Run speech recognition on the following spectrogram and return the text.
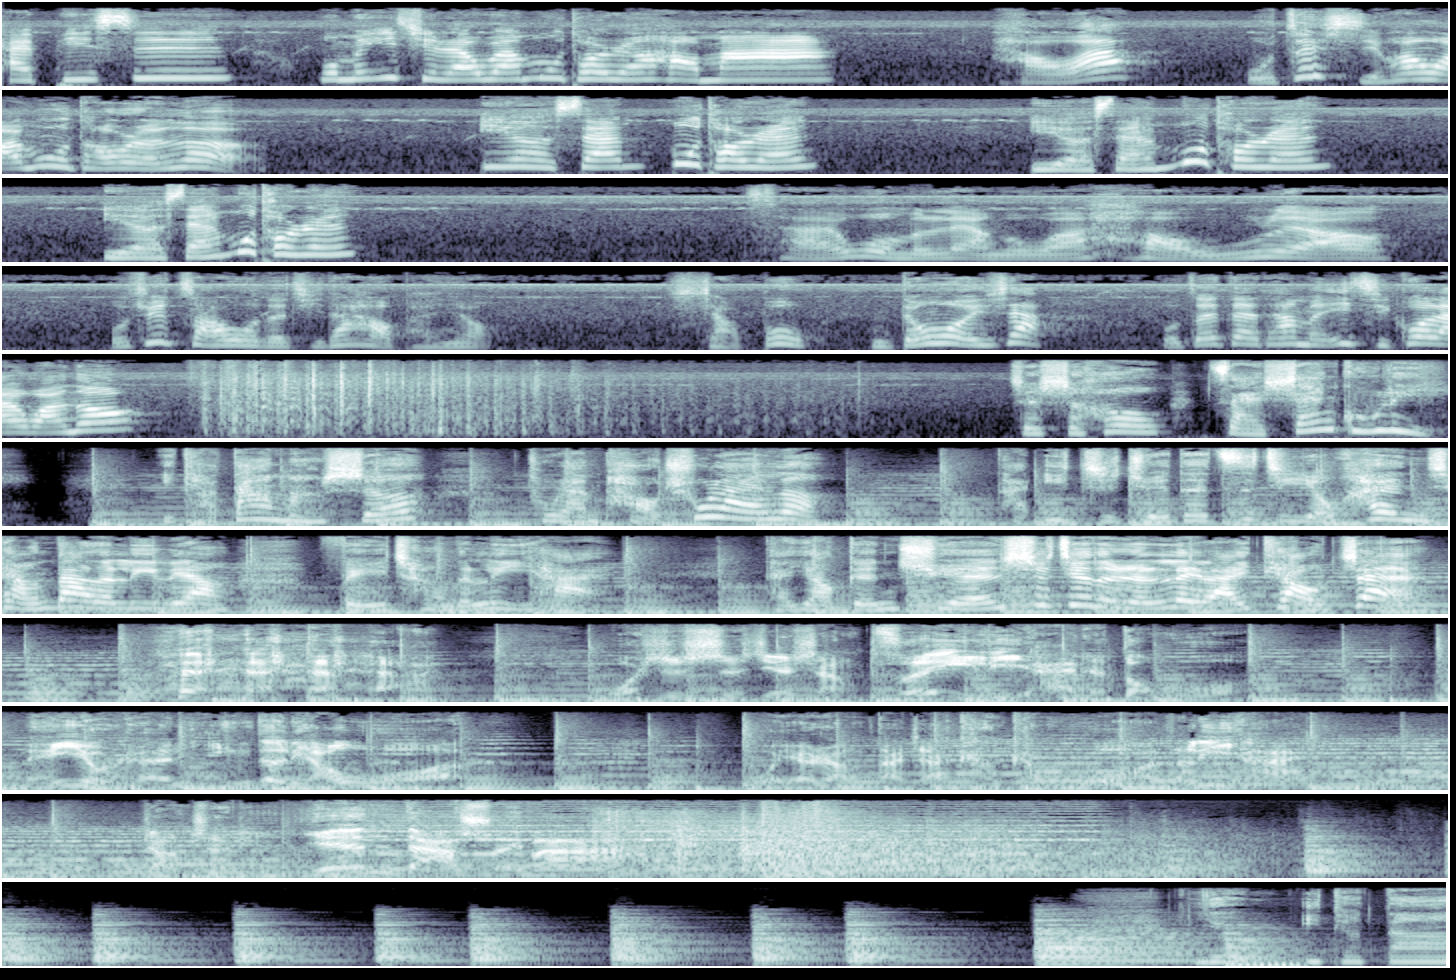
海皮斯，我们一起来玩木头人好吗？好啊，我最喜欢玩木头人了。一二三，木头人！一二三，木头人！一二三，木头人！才我们两个玩好无聊，我去找我的其他好朋友。小布，你等我一下，我再带他们一起过来玩哦。这时候，在山谷里，一条大蟒蛇突然跑出来了。他一直觉得自己有很强大的力量，非常的厉害。他要跟全世界的人类来挑战。我是世界上最厉害的动物，没有人赢得了我。我要让大家看看我的厉害，让这里淹大水吧！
